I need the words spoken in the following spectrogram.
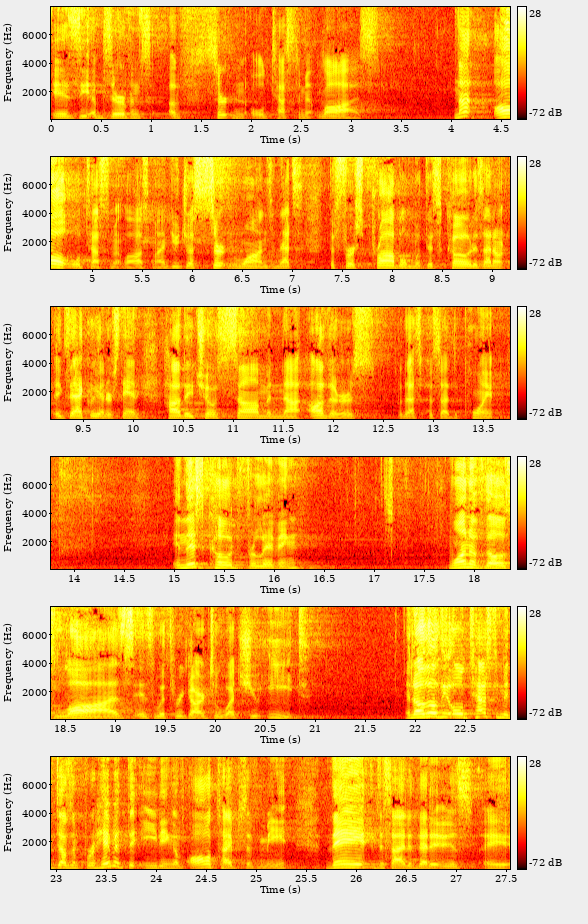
is the observance of certain Old Testament laws. Not all Old Testament laws, mind you, just certain ones. And that's the first problem with this code is I don't exactly understand how they chose some and not others, but that's beside the point. In this code for living, one of those laws is with regard to what you eat. And although the Old Testament doesn't prohibit the eating of all types of meat, they decided that it is a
